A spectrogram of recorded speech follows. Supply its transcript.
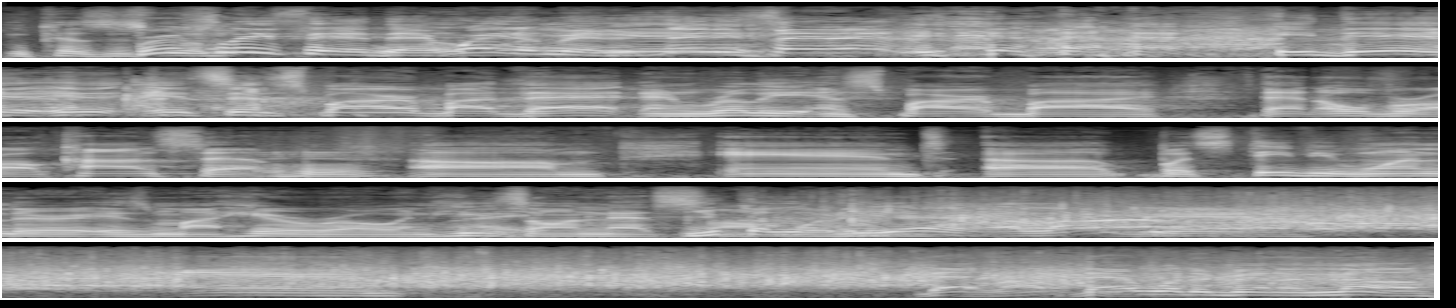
because Bruce Lee said that. Wait a minute. Did he say that? he did. It, it's inspired by that, and really inspired by that overall concept. Mm-hmm. Um, and uh, but Stevie Wonder is my hero, and he's Right. on that song can- with me. yeah, I like it. Yeah. And that that would have been enough.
